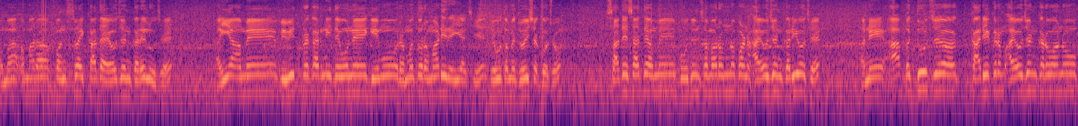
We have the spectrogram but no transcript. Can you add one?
અમા- અમારા ફન સ્ટ્રાઇક ખાતે આયોજન કરેલું છે. અહીંયા અમે વિવિધ પ્રકારની તેઓને ગેમો, રમતો રમાડી રહ્યા છીએ, જેવું તમે જોઈ શકો છો. સાથે સાથે અમે ભોજન સમારંભનો પણ આયોજન કર્યો છે. અને આ બધું જ કાર્યક્રમ આયોજન કરવાનો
